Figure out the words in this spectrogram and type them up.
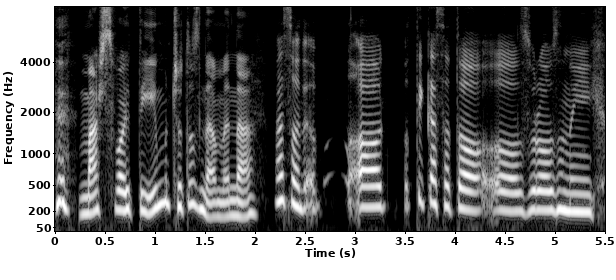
Máš svoj tým? Čo to znamená? Mám svoj, týka sa to z rôznych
